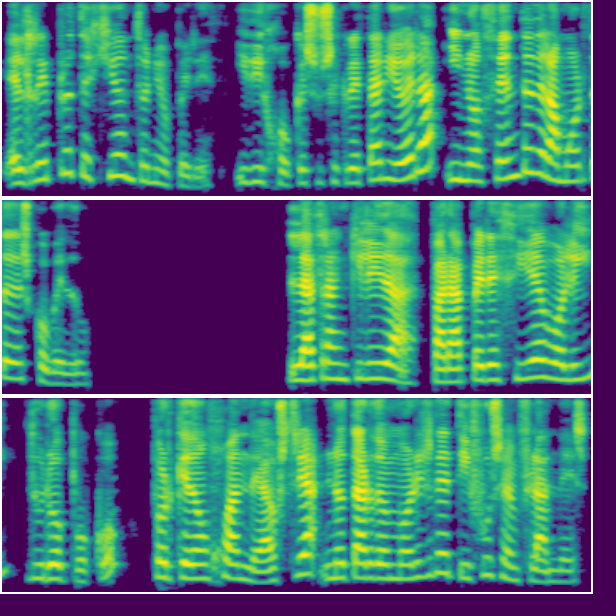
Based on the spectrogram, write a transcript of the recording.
El rey protegió a Antonio Pérez y dijo que su secretario era inocente de la muerte de Escobedo, la tranquilidad para Pérez y Éboli duró poco, porque don Juan de Austria no tardó en morir de tifus en Flandes,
